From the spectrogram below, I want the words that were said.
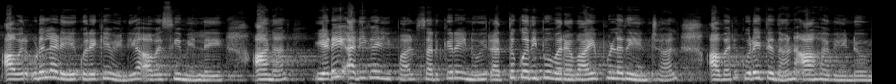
அவர் உடல் எடையை குறைக்க வேண்டிய அவசியம் இல்லை. ஆனால் எடை அதிகரிப்பால் சர்க்கரை நோய் இரத்த கொதிப்பு வர வாய்ப்புள்ளது என்றால் அவர் குறைத்துதான் ஆக வேண்டும்.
